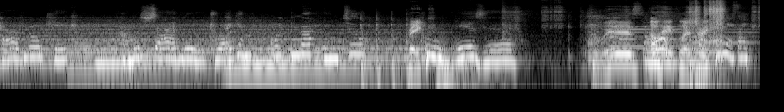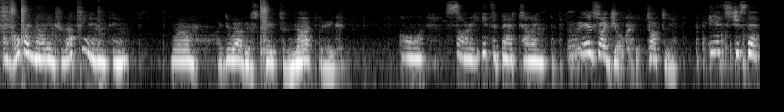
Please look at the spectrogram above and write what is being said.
have no cake. I'm a sad little dragon with nothing to. Fake. Who is it? Who is? Oh, hey, Fluttershy. Goodness, I, I hope I'm not interrupting anything. Well, I do have this cake to not bake. Oh, sorry, it's a bad time. Uh, inside joke. Talk to me. It's just that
